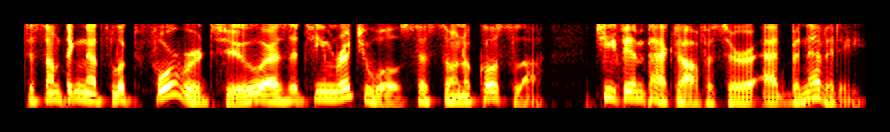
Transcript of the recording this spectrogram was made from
to something that's looked forward to as a team ritual, says Sona Khosla, Chief Impact Officer at Benevity.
